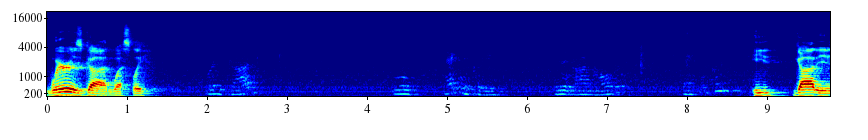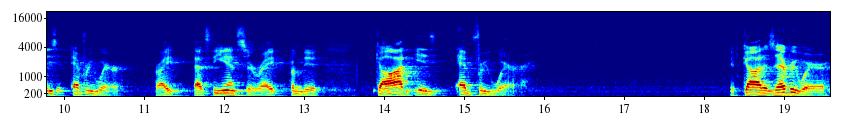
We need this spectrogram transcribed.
Where is God, Wesley? Where is God? Well, technically, isn't God all of us? Technically? He, God is everywhere, right? That's the answer, right? From the God is everywhere. If God is everywhere,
